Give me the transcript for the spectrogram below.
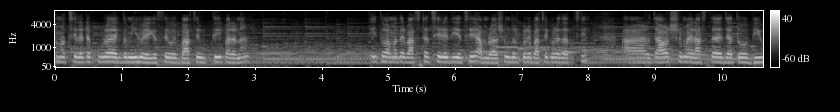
আমার ছেলেটা পুরো একদমই হয়ে গেছে, ওই বাসে উঠতেই পারে না। এই তো আমাদের বাসটা ছেড়ে দিয়েছে, আমরা সুন্দর করে বাসে করে যাচ্ছি। আর যাওয়ার সময় রাস্তায় যত ভিউ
